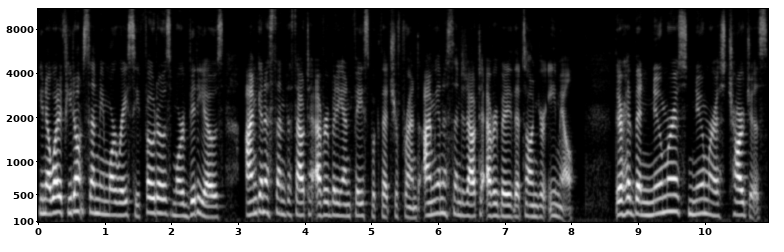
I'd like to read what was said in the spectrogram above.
you know what, if you don't send me more racy photos, more videos, I'm going to send this out to everybody on Facebook that's your friend. I'm going to send it out to everybody that's on your email. There have been numerous, numerous charges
